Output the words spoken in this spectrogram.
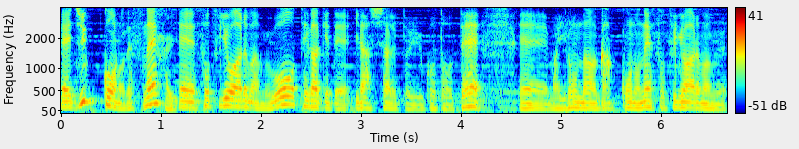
えー10校のですね、はい。えー卒業アルバムを手掛けていらっしゃるということで、えーまあ、いろんな学校のね卒業アルバム。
